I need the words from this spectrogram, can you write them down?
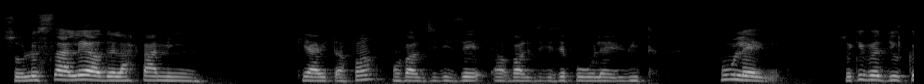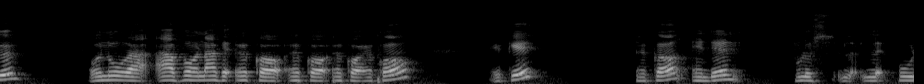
So, le salaire de la famille qui a huit enfants, on va le diviser, on va le diviser pour les huit. Pour les huit. Ce qui veut dire que on aura, avant on avait un corps, un corps, un corps, un corps. OK? Un corps. And then Pour, le, pour,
